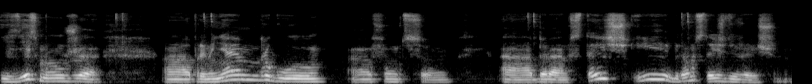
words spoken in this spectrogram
И здесь мы уже а, применяем другую функцию, берем stage и берем stage duration.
